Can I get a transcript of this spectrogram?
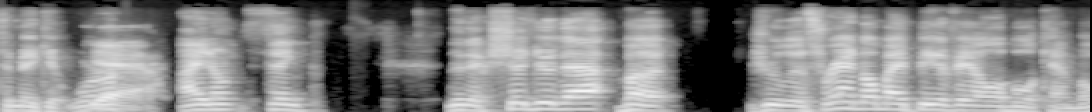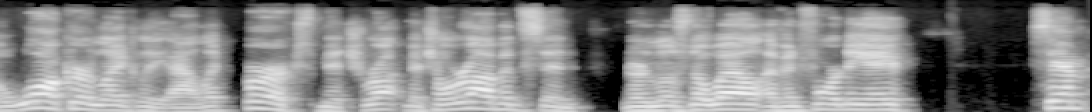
to make it work. Yeah. I don't think the Knicks should do that, but Julius Randle might be available. Kemba Walker, likely Alec Burks, Mitch Ro- Mitchell Robinson, Nerlens Noel, Evan Fournier. Sam,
